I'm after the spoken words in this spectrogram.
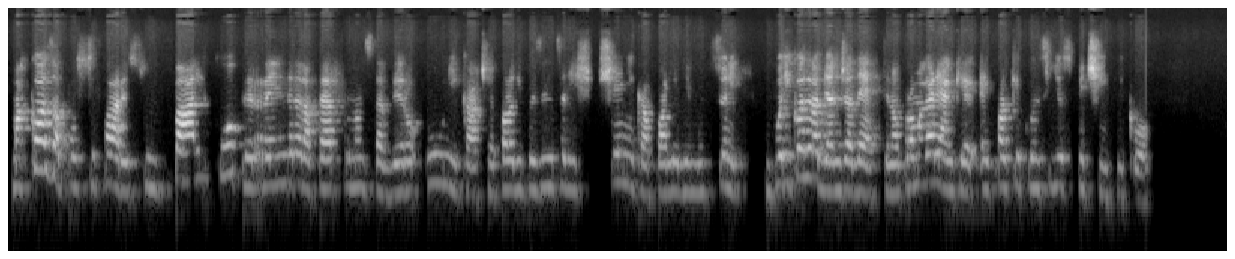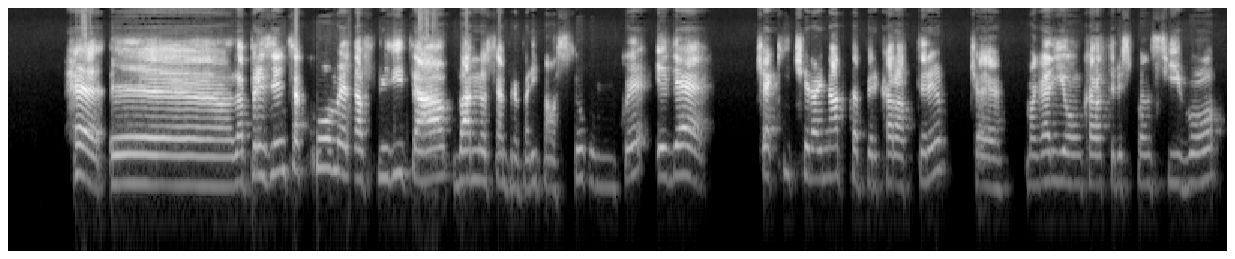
ma cosa posso fare sul palco per rendere la performance davvero unica? Cioè parlo di presenza di scenica, parlo di emozioni, un po' di cose le abbiamo già dette, no? però magari anche qualche consiglio specifico. Eh, eh, la presenza come la fluidità vanno sempre pari passo comunque ed è, c'è chi ce l'ha in atta per carattere, cioè magari io ho un carattere espansivo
